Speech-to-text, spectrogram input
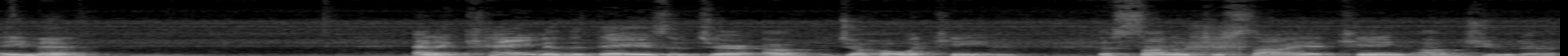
Amen. And it came in the days of, Jer- of Jehoiakim, the son of Josiah, king of Judah,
